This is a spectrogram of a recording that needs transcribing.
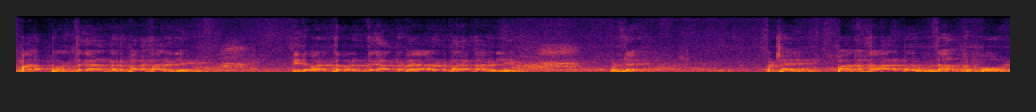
മലപ്പുറത്തുകാരനൊരു പലഹാരമില്ലേ? തിരുവനന്തപുരത്തുകാരന് വേറൊരു പലഹാരമില്ലേ? ഉണ്ട്. പക്ഷേ പലഹാരങ്ങൾ ഉണ്ടാക്കുമ്പോൾ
